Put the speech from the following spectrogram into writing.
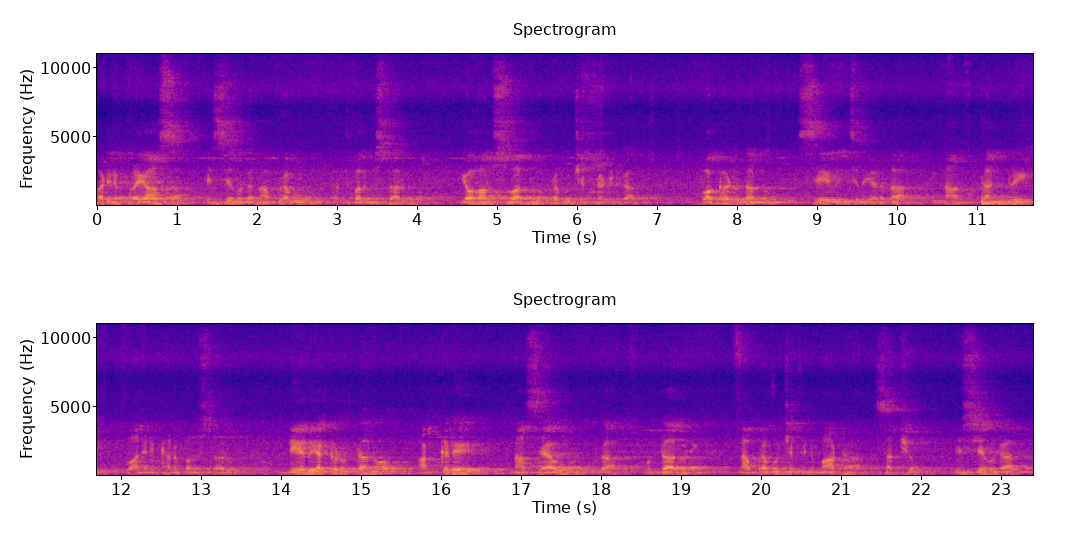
పడిన ప్రయాస నిశ్చయముగా నా ప్రభు ప్రతిఫలమిస్తారు. యోహాన్ స్వార్థలో ప్రభు చెప్పినట్లుగా ఒకడు నన్ను సేవించిన ఎడల నా తండ్రి వానిని కనపరుస్తారు. నేను ఎక్కడుంటానో అక్కడే నా సేవకుడు కూడా ఉంటారు నా ప్రభు చెప్పిన మాట సత్యం. నిశ్చయముగా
